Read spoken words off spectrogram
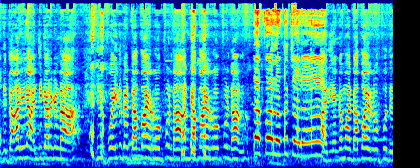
இது காலையில அஞ்சு கறக்கண்டா இது போயிதுக்க டப்பாயிரம் ரொப்புண்டா டப்பாயிரம் ரொப்புண்டா டப்பா ரொம்பிச்சாடா அது எங்கம்மா டப்பாயிரம் ரொப்புது?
